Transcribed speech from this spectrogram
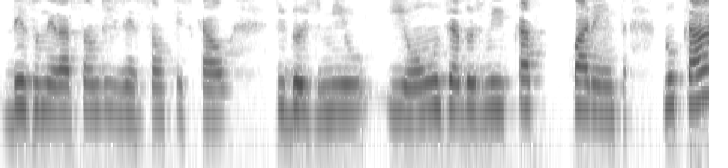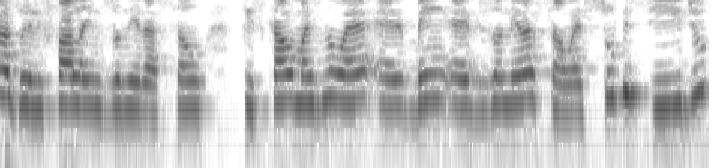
desoneração de isenção fiscal de 2011 a 2014 40. No caso, ele fala em desoneração fiscal, mas não é, é bem é desoneração, é subsídio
